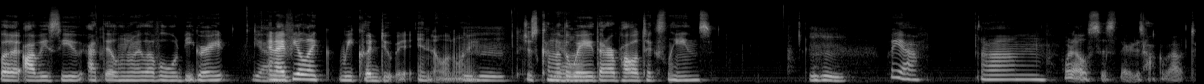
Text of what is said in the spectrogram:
But obviously, at the Illinois level, would be great. Yeah. And I feel like we could do it in Illinois, Mhm. just kind of the way that our politics leans. hmm But yeah. Um, what else is there to talk about?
